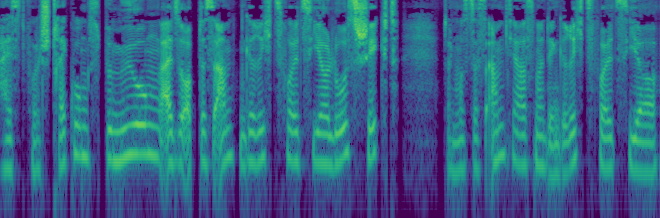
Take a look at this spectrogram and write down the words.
heißt Vollstreckungsbemühungen, also ob das Amt einen Gerichtsvollzieher losschickt, dann muss das Amt ja erstmal den Gerichtsvollzieher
